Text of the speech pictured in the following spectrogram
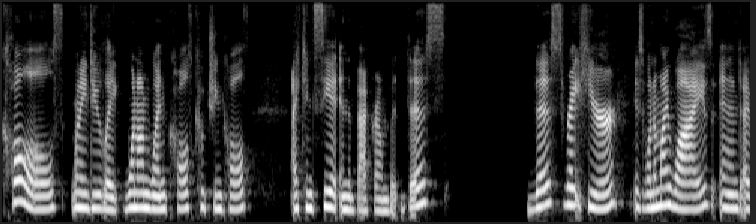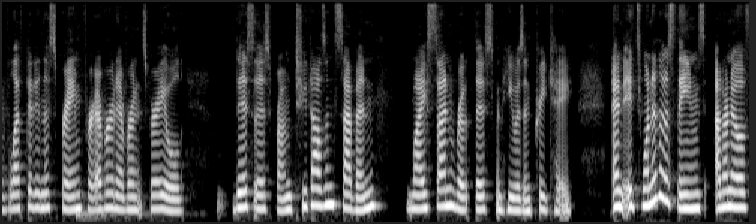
calls, when I do like one on one calls, coaching calls, I can see it in the background. But this, this right here is one of my whys, and I've left it in this frame forever and ever, and it's very old. This is from 2007. My son wrote this when he was in pre K. And it's one of those things, I don't know if,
